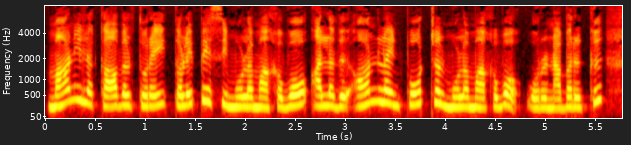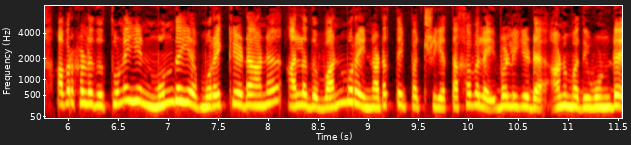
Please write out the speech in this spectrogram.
மாநில காவல்துறை தொலைபேசி மூலமாகவோ அல்லது ஆன்லைன் போர்ட்டல் மூலமாகவோ ஒரு நபருக்கு அவர்களுக்கு அவர்களது துணையின் முந்தைய முறைகேடான அல்லது வன்முறை நடத்தை பற்றிய தகவலை வெளியிட அனுமதி உண்டு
